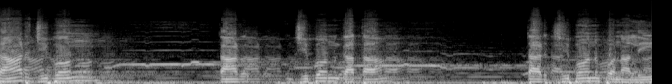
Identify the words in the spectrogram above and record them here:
তার জীবন তার জীবন গাতা তার জীবন প্রণালী,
